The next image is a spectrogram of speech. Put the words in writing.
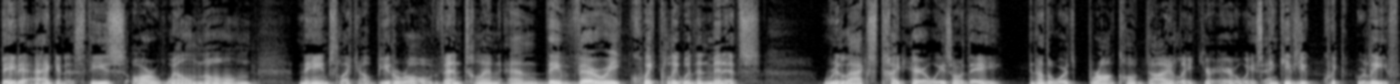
beta agonist. These are well known names like albuterol, Ventolin, and they very quickly, within minutes, relax tight airways or they, in other words, bronchodilate your airways and give you quick relief.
